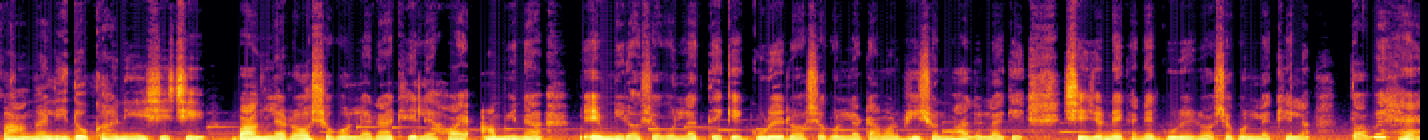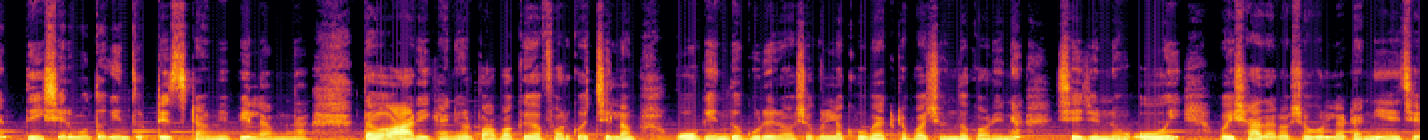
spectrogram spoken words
বাঙালি দোকানে এসেছি। বাংলা রসগোল্লা না খেলে হয় আমি না এমনি রসগোল্লার থেকে গুড়ের রসগোল্লাটা আমার ভীষণ ভালো লাগে। সেই জন্য এখানে গুড়ের রসগোল্লা খেলাম। তবে হ্যাঁ দেশের মতো কিন্তু টেস্টটা আমি পেলাম না। তো আর এখানে ওর বাবাকে অফার করছিলাম, ও কিন্তু গুড়ের রসগোল্লা খুব একটা পছন্দ করে না। সেই জন্য ওই ওই সাদা রসগোল্লাটা নিয়েছে।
